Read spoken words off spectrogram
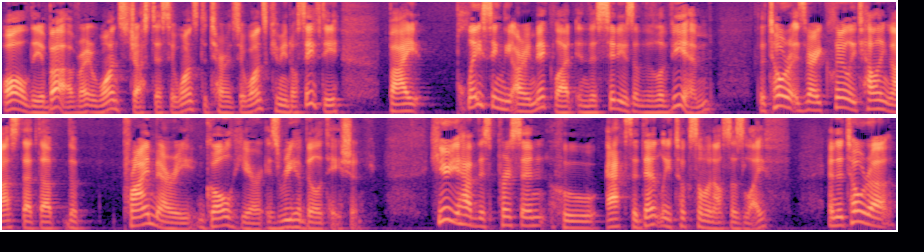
all the above, right? It wants justice, it wants deterrence, it wants communal safety. By placing the Ari Miklat in the cities of the Leviim, the Torah is very clearly telling us that the, the primary goal here is rehabilitation. Here you have this person who accidentally took someone else's life, and the Torah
